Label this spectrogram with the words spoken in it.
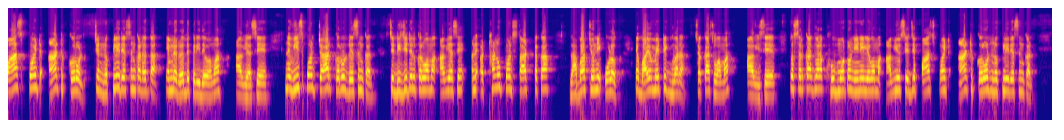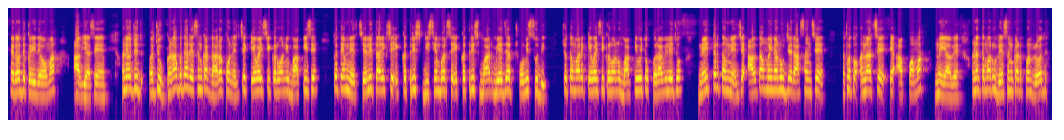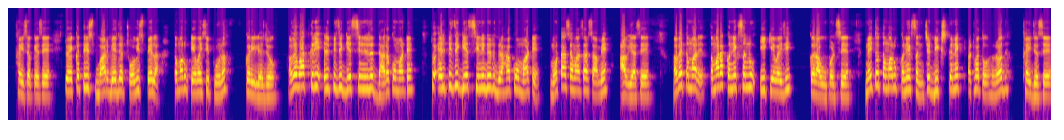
પાંચ પોઈન્ટ આઠ કરોડ જે નકલી રેશન કાર્ડ હતા, એમને રદ કરી દેવામાં આવ્યા છે. અને વીસ પોઈન્ટ ચાર કરોડ રેશન કાર્ડ જે ડિજિટલ કરવામાં આવ્યા છે અને અઠ્ઠાણું પોઈન્ટ સાત ટકા લાભાર્થીઓની ઓળખ એ બાયોમેટ્રિક દ્વારા ચકાસવામાં આવી છે. તો સરકાર દ્વારા ખૂબ મોટો નિર્ણય લેવામાં આવ્યો છે જે પાંચ કરોડ નકલી રેશન કાર્ડ રદ કરી દેવામાં આવ્યા છે. અને હજુ હજુ ઘણા બધા રેશન કાર્ડ ધારકોને જે કેવાયસી કરવાની બાકી છે, તો તેમને છેલ્લી તારીખ છે એકત્રીસ ડિસેમ્બર છે, એકત્રીસ બાર બે સુધી જો તમારે કેવાયસી કરવાનું બાકી હોય તો કરાવી લેજો. નહીતર તમને જે આવતા મહિનાનું જે રાશન છે અથવા તો અનાજ છે એ આપવામાં નહીં આવે. અને તમારું રેશન કાર્ડ પણ રદ થઈ શકે છે. તો એકત્રીસ બાર બે હજાર ચોવીસ પહેલા તમારું કેવાયસી પૂર્ણ કરી લેજો. હવે વાત કરીએ એલપીજી ગેસ સિલિન્ડર ધારકો માટે. તો એલપીજી ગેસ સિલિન્ડર ગ્રાહકો માટે મોટા સમાચાર સામે આવ્યા છે. હવે તમારે તમારા કનેક્શનનું ઈ કેવાયસી કરાવવું પડશે. નહીં તો તમારું કનેક્શન જે ડિસ્કનેક્ટ અથવા તો રદ થઈ જશે.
